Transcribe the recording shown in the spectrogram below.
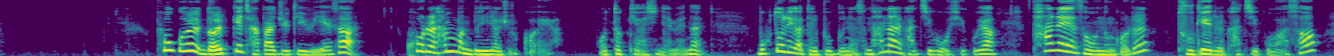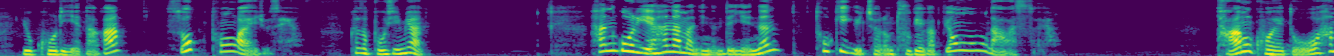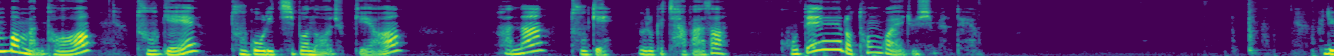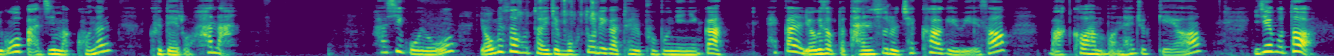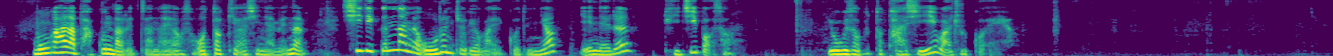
폭을 넓게 잡아주기 위해서 코를 한번 늘려줄 거예요. 어떻게 하시냐면은 목도리가 될 부분에선 하나를 가지고 오시고요. 타래에서 오는 거를 두 개를 가지고 와서 요 고리에다가 쏙 통과해 주세요. 그래서 보시면 한 고리에 하나만 있는데 얘는 토끼 귀처럼 두 개가 뿅 나왔어요. 다음 코에도 한 번만 더 두 개, 두 고리 집어넣어 줄게요. 하나, 두 개. 이렇게 잡아서 그대로 통과해 주시면 돼요. 그리고 마지막 코는 그대로 하나 하시고요. 여기서부터 이제 목도리가 될 부분이니까 헷갈려. 여기서부터 단수를 체크하기 위해서 마커 한번 해줄게요. 이제부터 뭔가 하나 바꾼다 그랬잖아요. 그래서 어떻게 하시냐면은 실이 끝나면 오른쪽에 와 있거든요. 얘네를 뒤집어서 여기서부터 다시 와줄 거예요.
